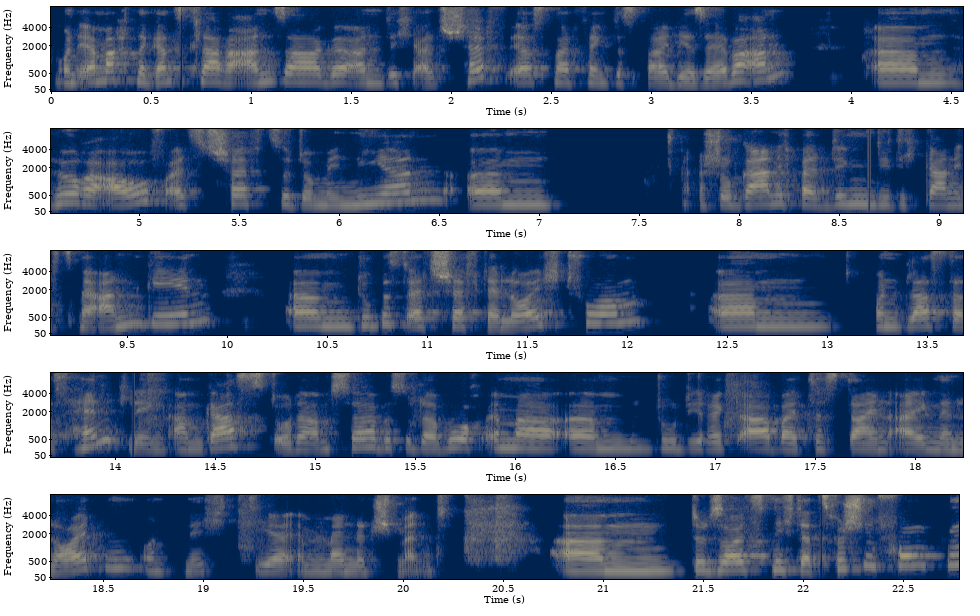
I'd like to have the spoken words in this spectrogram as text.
Und er macht eine ganz klare Ansage an dich als Chef. Erstmal fängt es bei dir selber an. Ähm, höre auf, als Chef zu dominieren. Ähm, schon gar nicht bei Dingen, die dich gar nichts mehr angehen. Ähm, du bist als Chef der Leuchtturm ähm, und lass das Handling am Gast oder am Service oder wo auch immer ähm, du direkt arbeitest, deinen eigenen Leuten und nicht dir im Management. Ähm, du sollst nicht dazwischen funken.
